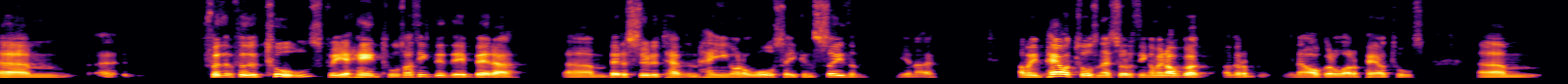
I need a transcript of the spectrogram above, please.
um, uh, for the for the tools for your hand tools, I think that they're better um, better suited to have them hanging on a wall so you can see them. You know, I mean, power tools and that sort of thing. I mean, I've got I've got a you know I've got a lot of power tools. Um,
